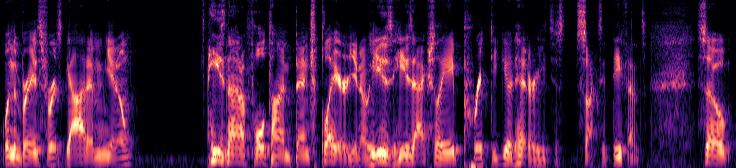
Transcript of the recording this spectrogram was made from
when the Braves first got him, you know, he's not a full time bench player. You know, he's he's actually a pretty good hitter. He just sucks at defense. So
